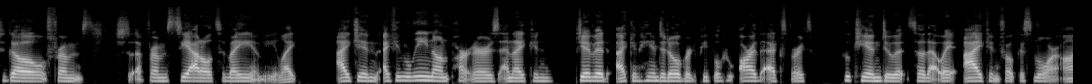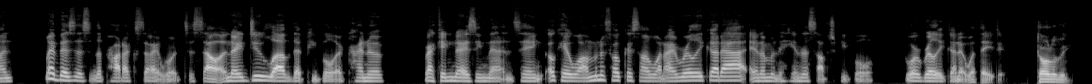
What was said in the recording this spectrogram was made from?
to go from from Seattle to Miami. Like I can I can lean on partners and I can give it I can hand it over to people who are the experts who can do it so that way I can focus more on my business and the products that I want to sell. And I do love that people are kind of recognizing that and saying, okay, well, I'm going to focus on what I'm really good at and I'm going to hand this off to people who are really good at what they do. Totally,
